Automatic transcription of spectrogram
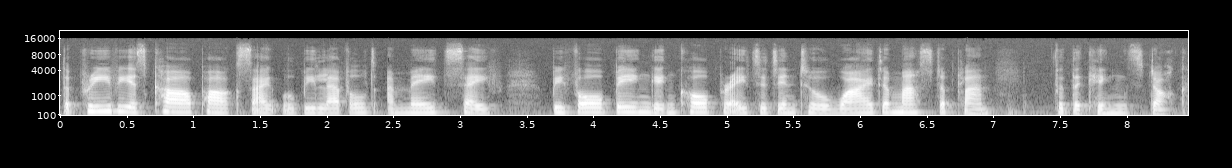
the previous car park site will be levelled and made safe before being incorporated into a wider master plan for the King's Dock.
